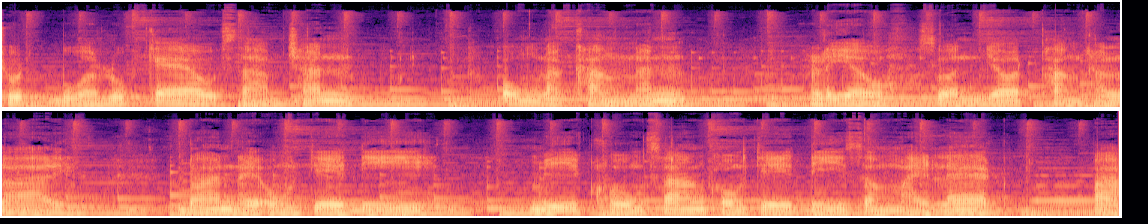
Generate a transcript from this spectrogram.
ชุดบัวลูกแก้วสามชั้น องค์ระฆังนั้น เรียวส่วนยอดพังทลาย ด้านในองค์เจดีมีโครงสร้างของเจดีสมัยแรก ปรา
